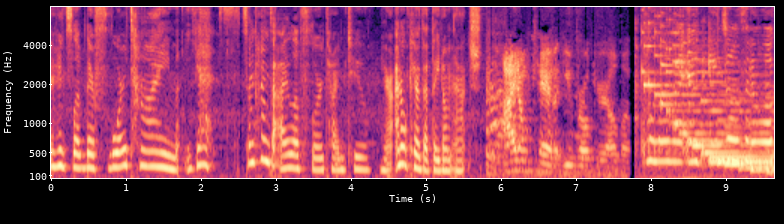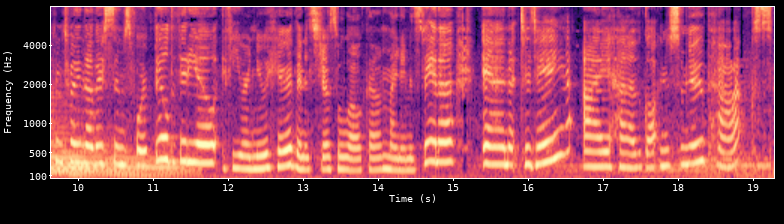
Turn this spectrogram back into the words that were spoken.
Their kids love their floor time. Yes. Sometimes I love floor time too. Here, I don't care that they don't match. I don't care that you broke your elbow. Hello, my Earth Angels, and welcome to another Sims 4 build video. If you are new here, then it's just welcome. My name is Vanna, and today I have gotten some new packs.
